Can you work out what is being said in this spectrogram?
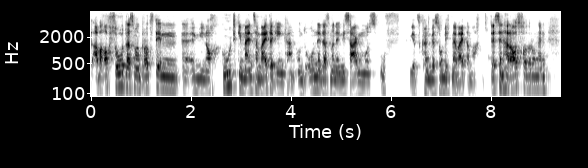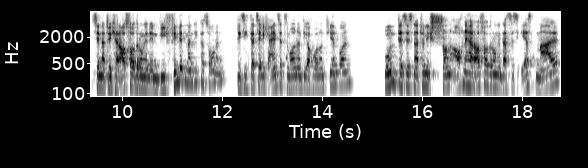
Aber auch so, dass man trotzdem äh, irgendwie noch gut gemeinsam weitergehen kann und ohne, dass man irgendwie sagen muss, uff, jetzt können wir so nicht mehr weitermachen. Das sind Herausforderungen, sind natürlich Herausforderungen in, wie findet man die Personen, die sich tatsächlich einsetzen wollen und die auch volontieren wollen. Und es ist natürlich schon auch eine Herausforderung, dass es erstmal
